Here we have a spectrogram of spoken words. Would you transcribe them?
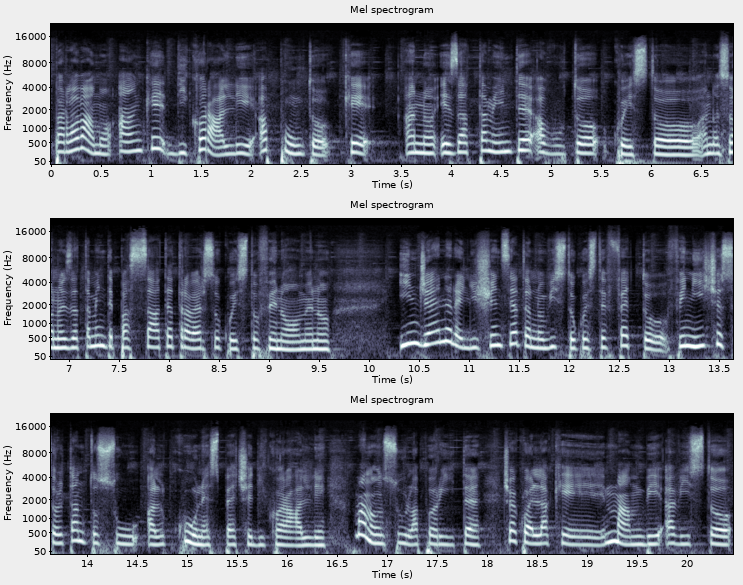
Parlavamo anche di coralli appunto che hanno esattamente avuto questo, sono esattamente passate attraverso questo fenomeno in genere gli scienziati hanno visto questo effetto fenice soltanto su alcune specie di coralli, ma non sulla porite, cioè quella che Mambi ha visto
